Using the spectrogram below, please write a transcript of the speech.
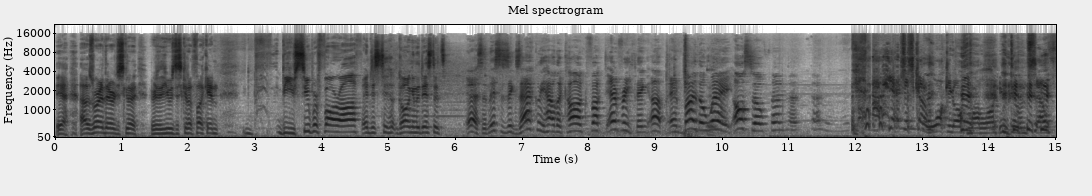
Yeah, I was worried they were just gonna. He was just gonna fucking be super far off and just going in the distance. Yes, and this is exactly how the cog fucked everything up. And by the way, also. uh, uh, uh, yeah, just kind of walking off monologuing to himself.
